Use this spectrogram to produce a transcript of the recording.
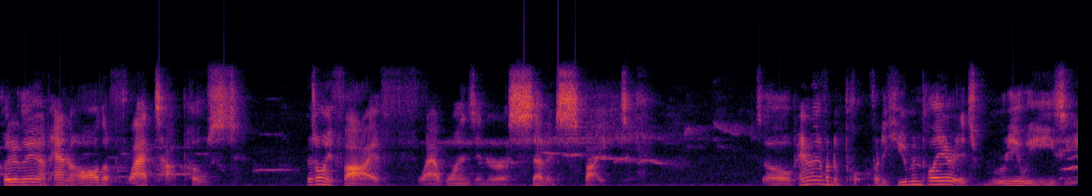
Clearly, I'm pounding all the flat top posts. There's only five flat ones, and there are seven spiked. So apparently, for the for the human player, it's really easy.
